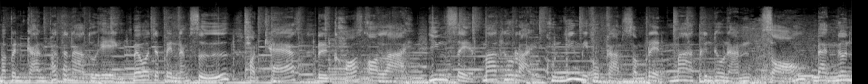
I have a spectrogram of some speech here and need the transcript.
มาเป็นการพัฒนาตัวเอง ไม่ว่าจะเป็นหนังสือพอดแคสต์หรือคอร์สออนไลน์ ยิ่งเสพมากเท่าไหร่ คุณยิ่งมีโอกาสสำเร็จมากขึ้นเท่านั้น 2. แบ่งเงิน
